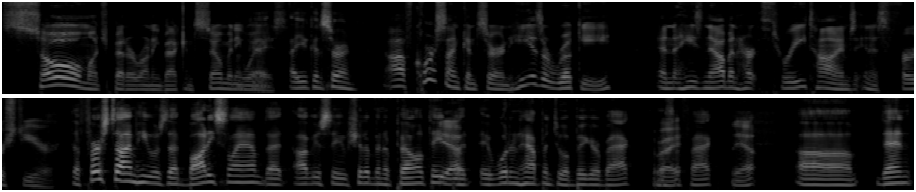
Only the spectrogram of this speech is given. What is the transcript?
so much better running back in so many okay, ways. Are you concerned? Uh, of course, I'm concerned. He is a rookie, and he's now been hurt three times in his first year. The first time he was that body slam that obviously should have been a penalty, Yeah. but it wouldn't happen to a bigger back. That's a Right. fact. Yeah, Um, then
